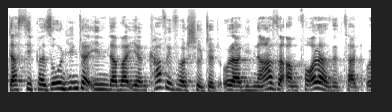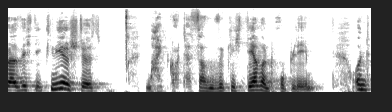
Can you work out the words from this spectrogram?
dass die Person hinter Ihnen dabei ihren Kaffee verschüttet oder die Nase am Vordersitz hat oder sich die Knie stößt. Mein Gott, das ist doch wirklich deren Problem. Und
